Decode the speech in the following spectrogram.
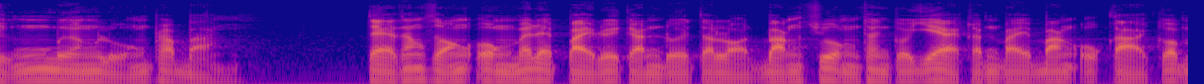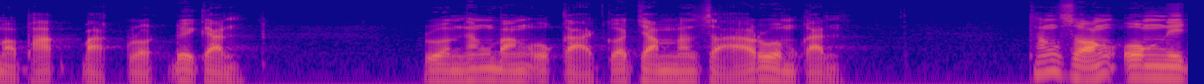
ถึงเมืองหลวงพระบางแต่ทั้งสององค์ไม่ได้ไปด้วยกันโดยตลอดบางช่วง ท่านก็แยกกันไปบางโอกาสก็มาพักปักกรดด้วยกัน รวมทั้งบางโอกาสก็จำพรรษาร่วมกัน ทั้งสององค์นี้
